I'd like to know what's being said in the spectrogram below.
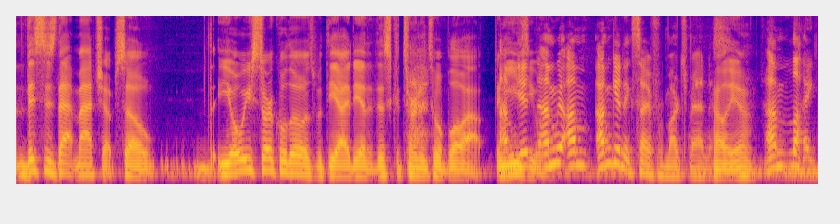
this is that matchup. So. You always circle those with the idea that this could turn into a blowout. An I'm easy getting, one. I'm, I'm, I'm getting excited for March Madness. Hell yeah. I'm like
